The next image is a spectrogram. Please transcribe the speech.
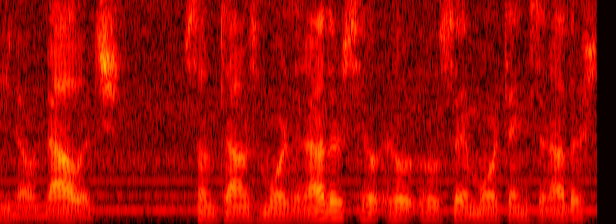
you know, knowledge. Sometimes more than others. He'll, he'll, he'll say more things than others.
